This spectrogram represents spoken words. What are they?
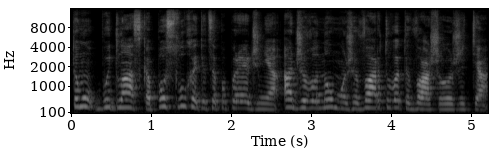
Тому, будь ласка, послухайте це попередження, адже воно може вартувати вашого життя.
